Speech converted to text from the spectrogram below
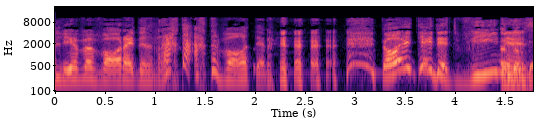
Lewe waarheid en regte egte water. Daar het jy dit Venus.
